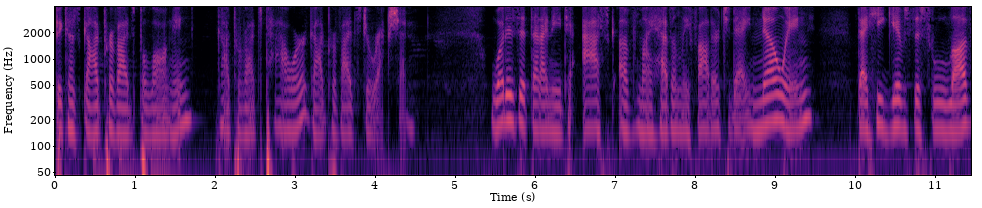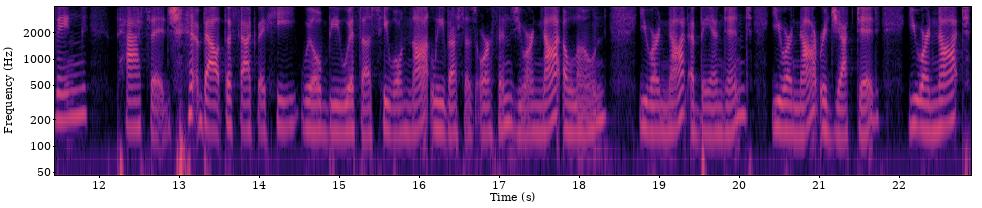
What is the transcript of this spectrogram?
because God provides belonging God provides power, God provides direction. What is it that I need to ask of my Heavenly Father today? Knowing that He gives this loving passage about the fact that He will be with us. He will not leave us as orphans. You are not alone. You are not abandoned. You are not rejected. You are not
